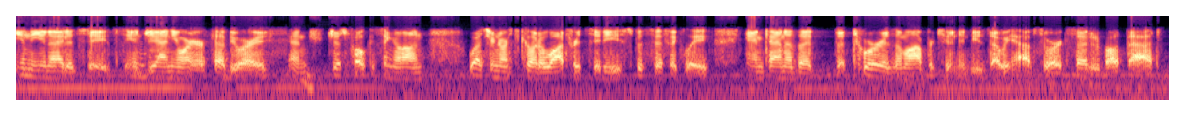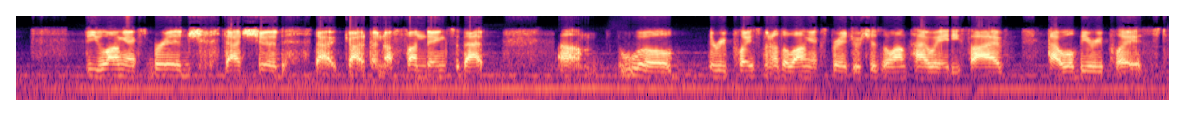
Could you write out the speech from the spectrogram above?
in the United States in January or February, and just focusing on Western North Dakota, Watford City specifically, and kind of the, the tourism opportunities that we have. So we're excited about that. The Long X Bridge that should that got enough funding so that um, will the replacement of the Long X Bridge, which is along Highway 85, that will be replaced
